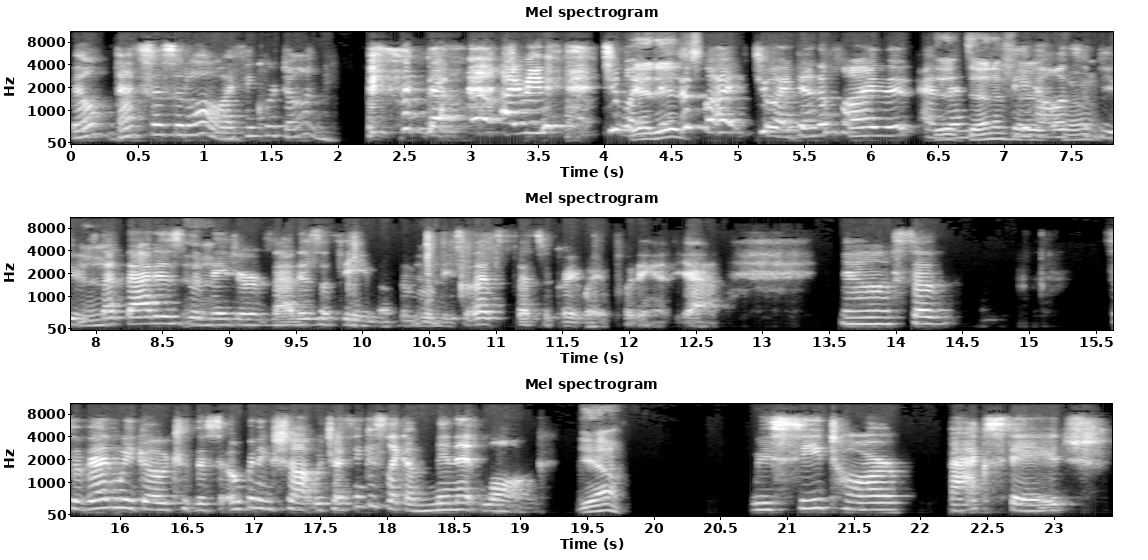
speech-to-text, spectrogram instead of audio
Well, that says it all. I think we're done. I mean, to identify to identify it and then see how it's abused. Yeah. That that is the major that is a theme of the movie. So that's that's a great way of putting it. Yeah. Yeah. So so then we go to this opening shot, which I think is like a minute long. Yeah. We see Tár backstage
